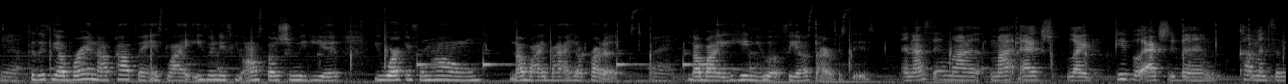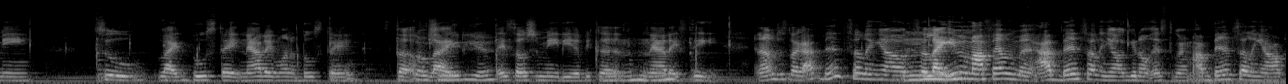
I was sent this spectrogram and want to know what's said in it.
Yeah. Because if your brand not popping, it's like even if you on social media, you working from home, nobody buying your products. Right. Nobody hitting you up for your services. And I say my my act like people actually been coming to me to like boost they now they want to boost their stuff Social like media. they social media because Mhm. now they see. And I'm just like I've been telling y'all to like Mhm. even my family man I've been telling y'all get on Instagram I've been telling y'all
